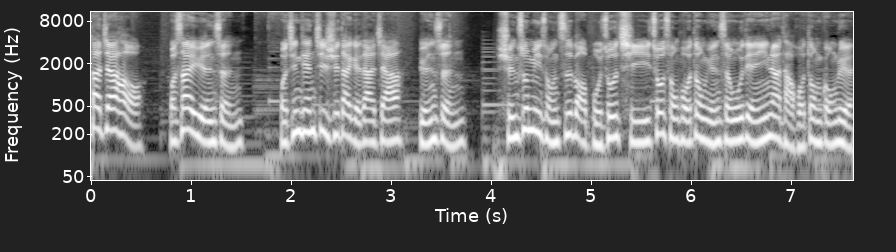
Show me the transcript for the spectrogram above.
大家好，我是爱元神，我今天继续带给大家《元神寻出蜜虫之宝捕捉奇异捉虫活动元神五点一纳塔活动攻略》。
